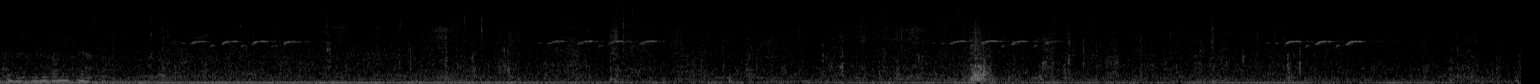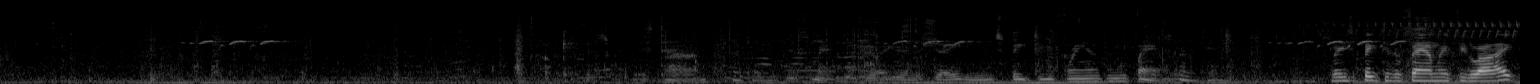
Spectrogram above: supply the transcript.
speak to your friends and your family. Okay. Please speak to the family if you like.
